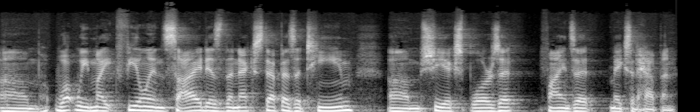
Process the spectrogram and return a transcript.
Um, what we might feel inside is the next step as a team. Um, she explores it, finds it, makes it happen.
